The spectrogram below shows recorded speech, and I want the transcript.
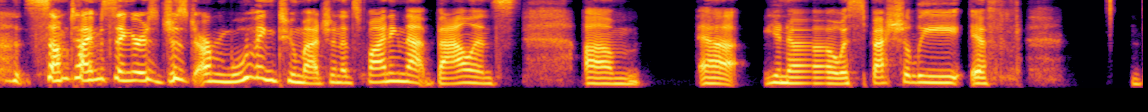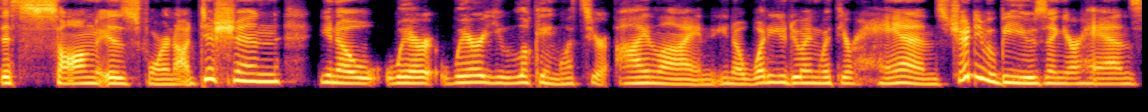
Sometimes singers just are moving too much and it's finding that balance um uh, you know, especially if this song is for an audition you know where where are you looking? What's your eye line? You know what are you doing with your hands? Should you be using your hands?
